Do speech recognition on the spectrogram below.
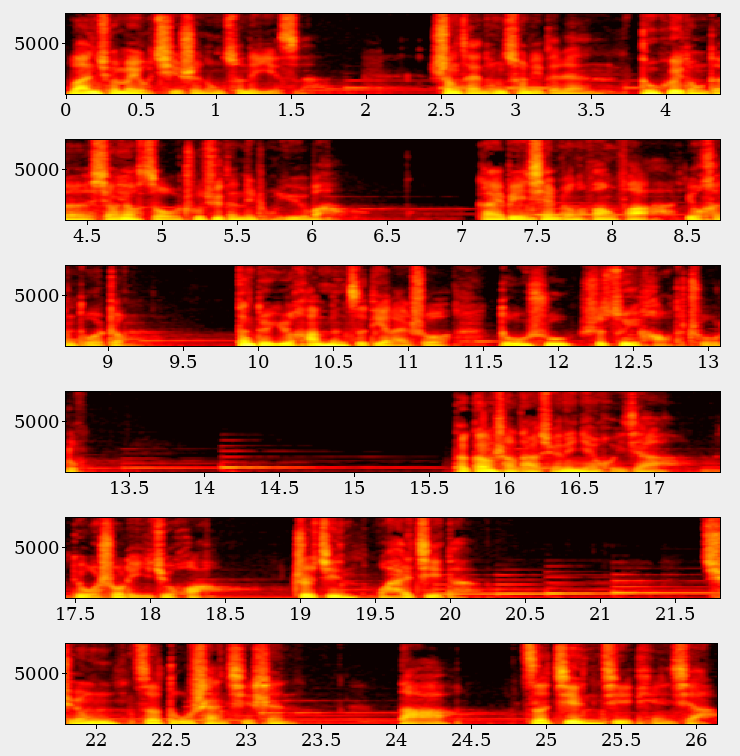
完全没有歧视农村的意思。生在农村里的人都会懂得想要走出去的那种欲望。改变现状的方法有很多种。但对于寒门子弟来说，读书是最好的出路。他刚上大学那年回家，对我说了一句话，至今我还记得：“穷则独善其身，达则兼济天下。”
